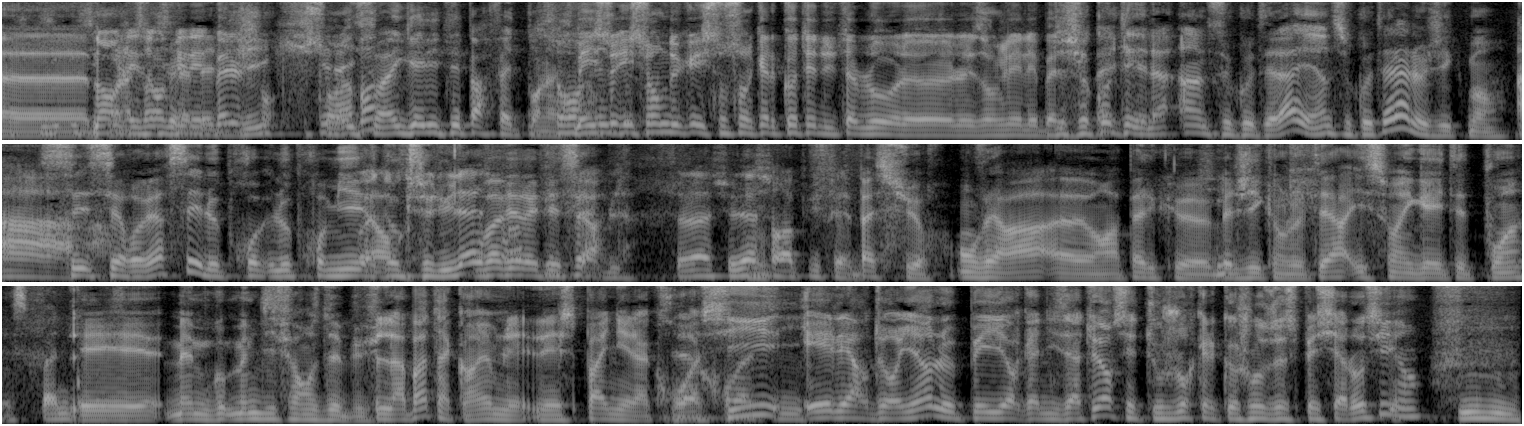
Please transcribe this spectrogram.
Euh, Non, les Anglais et les Belges sont- sont Ils sont à égalité parfaite pour l'instant. Mais ils sont, ils sont de- ils sont sur quel côté du tableau, le- les Anglais et les De Belges ce Il y côté. en a un de ce côté-là et un de ce côté-là, logiquement. Ah. C'est- C'est reversé. Le, pro- le premier. Ouais, alors, donc celui-là, on va vérifier ça. Celui-là, celui-là sera plus faible. Pas sûr. On verra. Euh, on rappelle que Si. Belgique et Angleterre, ils sont à égalité de points. Espagne. Et même, même différence de but. Là-bas, t'as quand même l'Espagne et la Croatie. Croatie. Et l'air de rien, le pays organisateur, c'est toujours quelque chose de spécial aussi. hein. Mhm.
